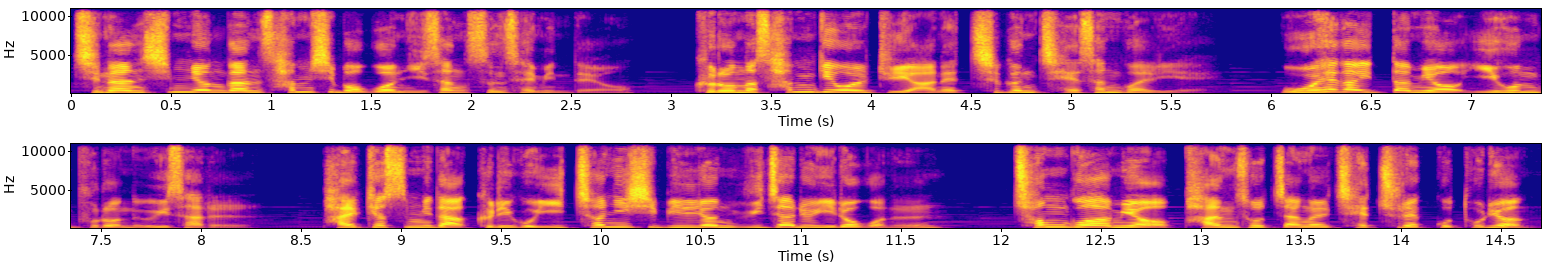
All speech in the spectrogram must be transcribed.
지난 10년간 30억 원 이상 쓴 셈인데요. 그러나 3개월 뒤 아내 측은 재산 관리에 오해가 있다며 이혼 불원 의사를 밝혔습니다. 그리고 2021년 위자료 1억 원을 청구하며 반소장을 제출했고 돌연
